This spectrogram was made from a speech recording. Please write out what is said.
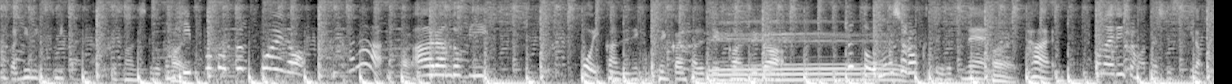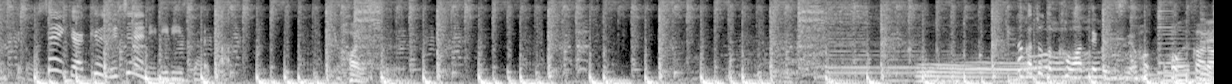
なんかリミックスみたいなやつなんですけど、このはい。ヒップホップっぽいのから、R&B っぽい感じに展開されていく感じが、えー。ちょっと面白くてですね、はい。はい、このエディション私好きだったんですけど1991年にリリースされた曲はいです、おわっていくんですよ。ここから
